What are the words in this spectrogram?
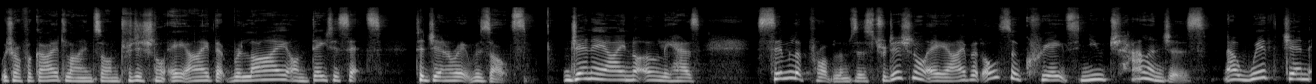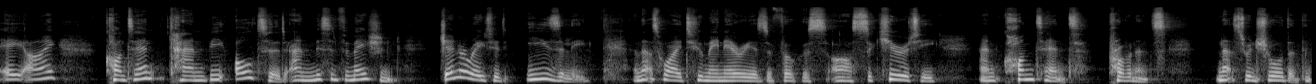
which offer guidelines on traditional AI that rely on data sets to generate results. Gen AI not only has similar problems as traditional AI, but also creates new challenges. Now, with Gen AI, content can be altered and misinformation generated easily. And that's why two main areas of focus are security and content provenance. And that's to ensure that the,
